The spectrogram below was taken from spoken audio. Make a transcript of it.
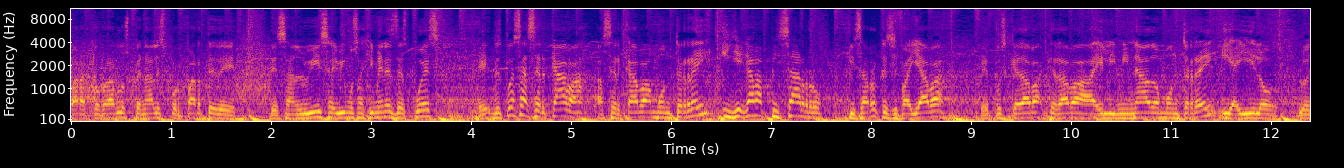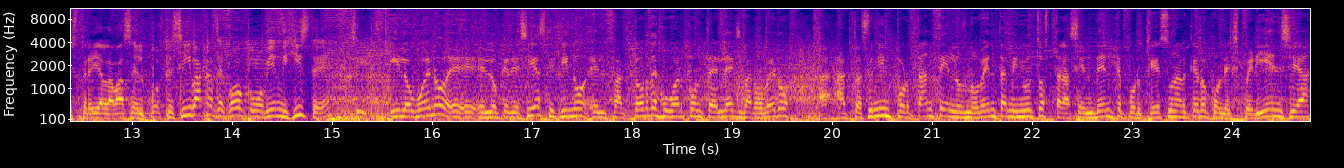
para cobrar los penales por parte de, de San Luis. Ahí vimos a Jiménez después. eh, después se acercaba, acercaba a Monterrey y llegaba Pizarro. Pizarro que si fallaba, eh, pues quedaba, quedaba eliminado Monterrey y ahí lo, lo estrella a la base del poste. Sí, bajas de juego, como bien dijiste, ¿eh? Sí, y lo bueno, lo que decías, Kikino, el factor de jugar contra el ex Barovero, a- actuación importante en los 90 minutos, trascendente porque es un arquero con experiencia,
